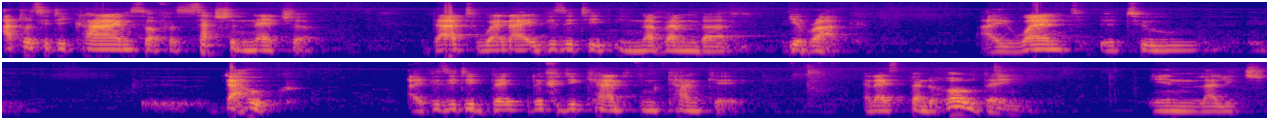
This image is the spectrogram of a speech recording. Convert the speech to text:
atrocity crimes of a such a nature that when I visited in November Iraq, I went to uh, Dahuk. I visited the refugee camp in Khanke, and I spent the whole day in Lalish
